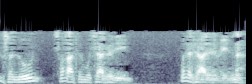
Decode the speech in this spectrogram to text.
يصلون صلاة المسافرين وليس عليهم عيد. نعم.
